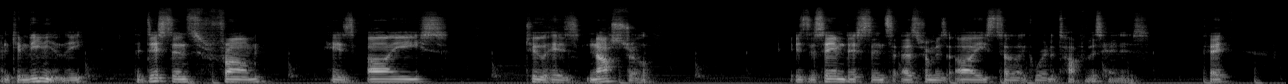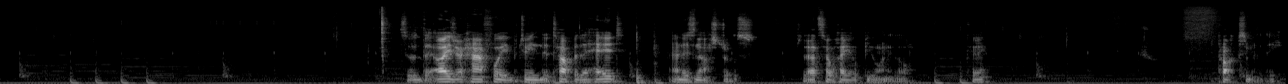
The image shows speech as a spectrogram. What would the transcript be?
And conveniently, the distance from his eyes to his nostril is the same distance as from his eyes to like where the top of his head is. Okay? So the eyes are halfway between the top of the head and his nostrils. So that's how high up you want to go. Okay? Approximately.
